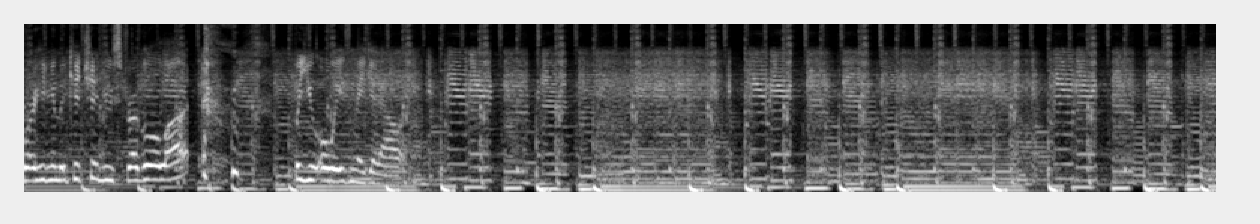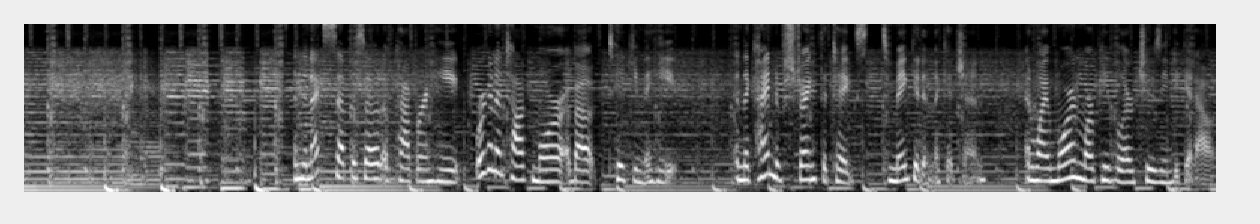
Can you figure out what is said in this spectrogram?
working in the kitchen, you struggle a lot, but you always make it out. Episode of Copper and Heat, we're going to talk more about taking the heat and the kind of strength it takes to make it in the kitchen, and why more and more people are choosing to get out.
